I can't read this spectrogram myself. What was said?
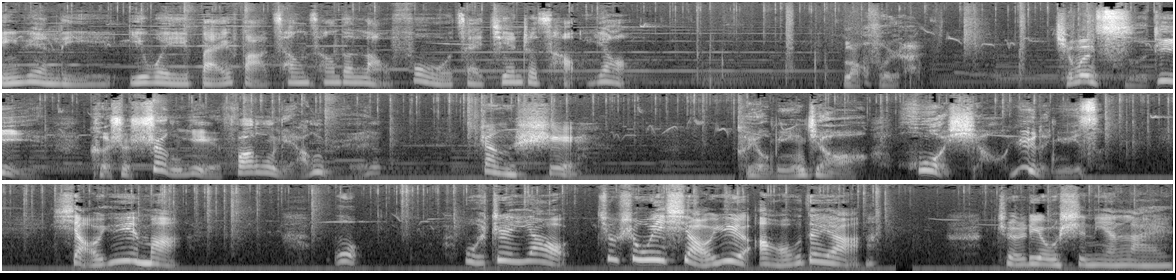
庭院里，一位白发苍苍的老妇在煎着草药。老夫人，请问此地可是圣叶方良园？正是。可有名叫霍小玉的女子？小玉吗？我，我这药。就是为小玉熬的呀！这六十年来，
